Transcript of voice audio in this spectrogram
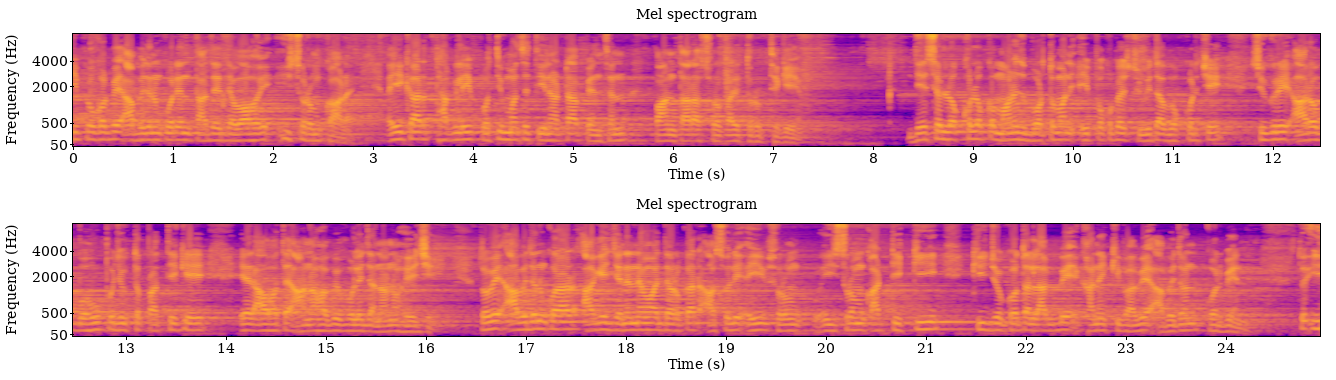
এই প্রকল্পে আবেদন করেন, তাদের দেওয়া হয় ই শ্রম কার্ড। এই কার্ড থাকলেই প্রতি মাসে তিন হাজার পেনশন পান তারা সরকারের তরফ থেকে। দেশের লক্ষ লক্ষ মানুষ বর্তমানে এই প্রকল্পের সুবিধা ভোগ করছে। শীঘ্রই আরও বহু উপযুক্ত প্রার্থীকে এর আওতায় আনা হবে বলে জানানো হয়েছে। তবে আবেদন করার আগে জেনে নেওয়া দরকার, আসলে এই শ্রম এই শ্রম কার্ডটি কী কী যোগ্যতা লাগবে, এখানে কীভাবে আবেদন করবেন? তো ই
